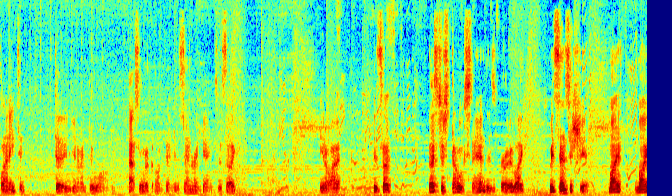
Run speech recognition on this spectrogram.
planning to, to you know, do um, that sort of content in Senran games. It's like, you know, I, it's like that's just double standards, bro. Like with censorship, my my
